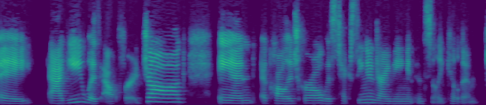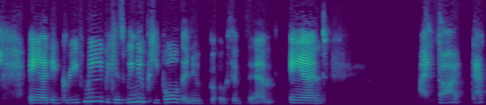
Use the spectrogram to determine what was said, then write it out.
a Aggie was out for a jog, and a college girl was texting and driving and instantly killed him. And it grieved me because we knew people that knew both of them. And I thought that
